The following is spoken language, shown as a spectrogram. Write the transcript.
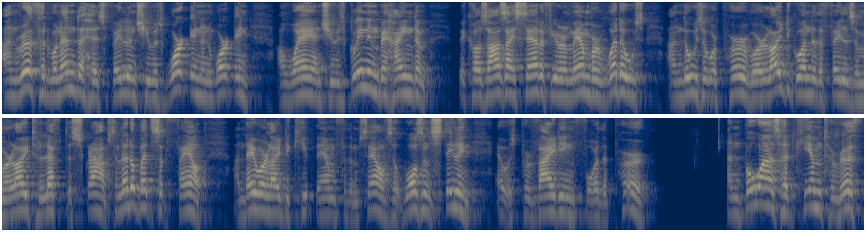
And Ruth had went into his field and she was working and working away and she was gleaning behind him. Because as I said, if you remember, widows and those that were poor were allowed to go into the fields and were allowed to lift the scraps, the little bits that fell, and they were allowed to keep them for themselves. It wasn't stealing, it was providing for the poor. And Boaz had came to Ruth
